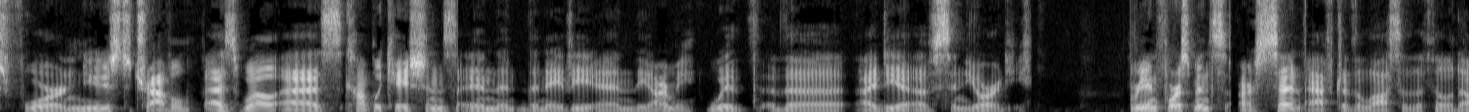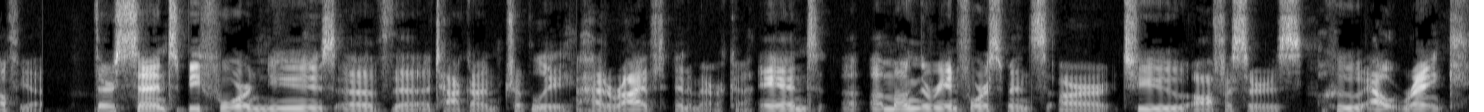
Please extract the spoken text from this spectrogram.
for news to travel, as well as complications in the, the Navy and the Army with the idea of seniority. Reinforcements are sent after the loss of the Philadelphia. They're sent before news of the attack on Tripoli had arrived in America. And uh, among the reinforcements are two officers who outrank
